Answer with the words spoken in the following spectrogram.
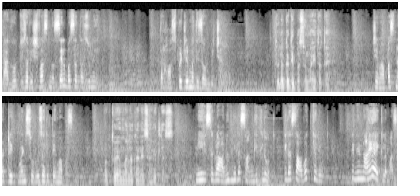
राघव तुझा विश्वास नसेल बसत अजूनही तर हॉस्पिटलमध्ये जाऊन विचार. तुला कधीपासून माहीत होत आहे जेव्हापासून ट्रीटमेंट सुरू झाली तेव्हापासून. मग तू मला का नाही सांगितलंस? मी हे सगळं आनंदीला सांगितलं होतं. तिला सावध केलं होतं. तिने नाही ऐकलं माझं.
